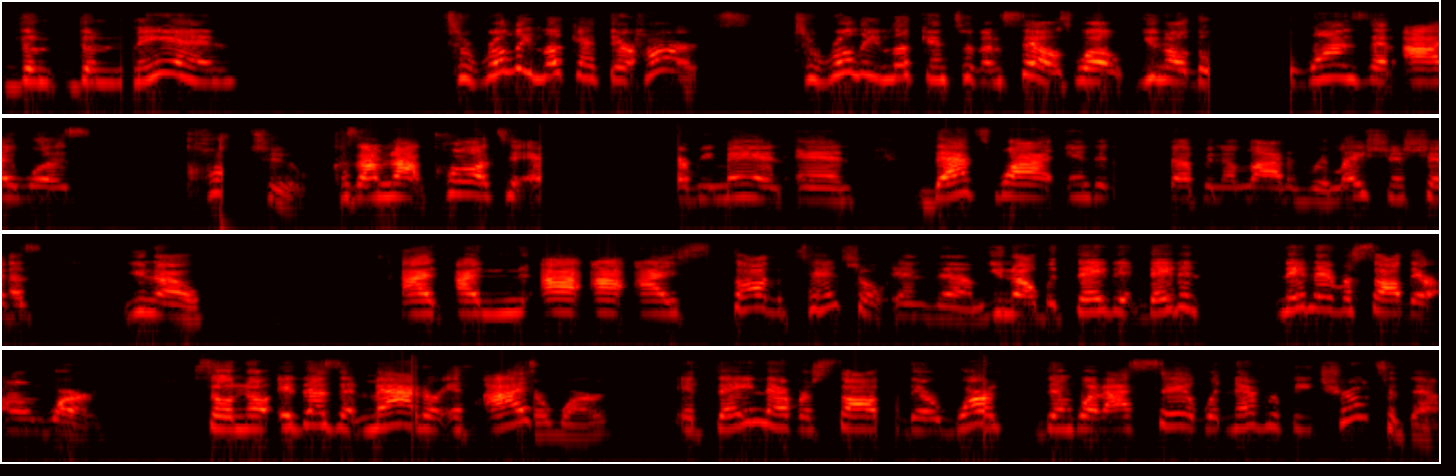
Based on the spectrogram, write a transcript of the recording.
the the men to really look at their hearts, to really look into themselves. Well, you know, the ones that I was called to, because I'm not called to every man. And that's why I ended up in a lot of relationships. You know, I I I I saw the potential in them, you know, but they didn't they didn't they never saw their own worth. So no, it doesn't matter if I their worth. If they never saw their worth, then what I said would never be true to them.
